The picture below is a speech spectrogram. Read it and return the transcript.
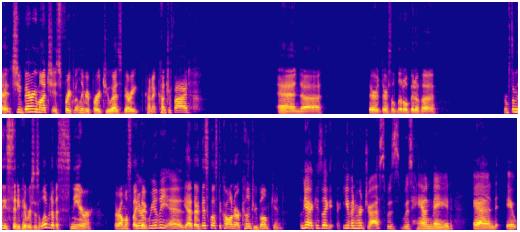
Uh, she very much is frequently referred to as very kind of countrified, and uh, there there's a little bit of a from some of these city papers. There's a little bit of a sneer. They're almost like there they're really is. yeah they're this close to calling her a country bumpkin. Yeah, because like even her dress was was handmade, and it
